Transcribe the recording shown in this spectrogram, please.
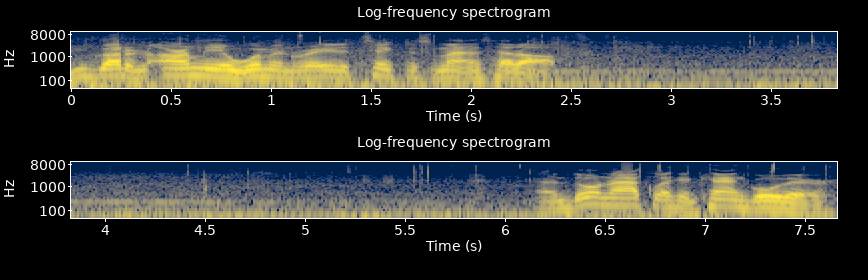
you got an army of women ready to take this man's head off. And don't act like it can't go there.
